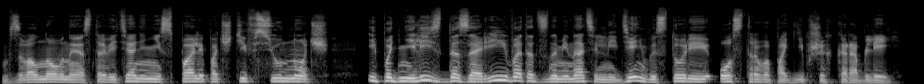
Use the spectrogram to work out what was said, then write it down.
Взволнованные островитяне не спали почти всю ночь и поднялись до зари в этот знаменательный день в истории острова погибших кораблей.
